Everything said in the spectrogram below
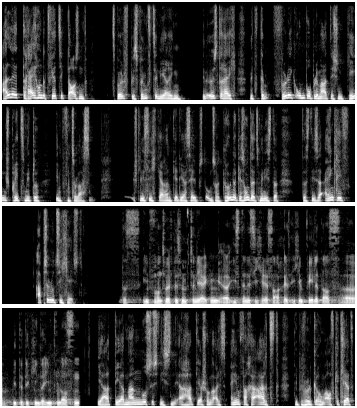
alle 340.000 12- bis 15-Jährigen in Österreich mit dem völlig unproblematischen Genspritzmittel impfen zu lassen. Schließlich garantiert ja selbst unser grüner Gesundheitsminister, dass dieser Eingriff absolut sicher ist. Das Impfen von 12- bis 15-Jährigen äh, ist eine sichere Sache. Ich empfehle das. Äh, bitte die Kinder impfen lassen. Ja, der Mann muss es wissen. Er hat ja schon als einfacher Arzt die Bevölkerung aufgeklärt,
